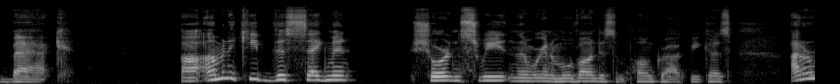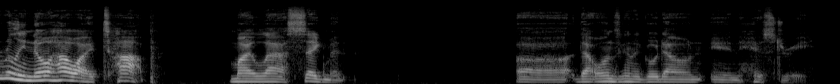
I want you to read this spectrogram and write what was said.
back. Uh, I'm going to keep this segment short and sweet, and then we're going to move on to some punk rock because I don't really know how I top my last segment. Uh, that one's going to go down in history.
